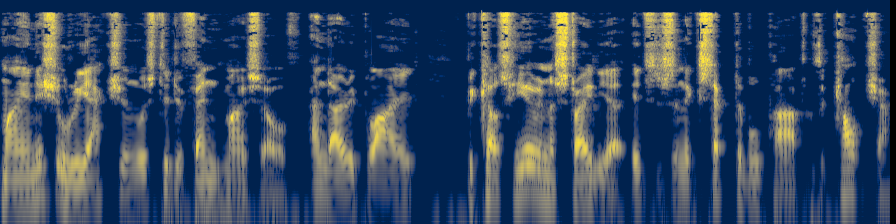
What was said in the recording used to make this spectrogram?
My initial reaction was to defend myself, and I replied, because here in Australia it is an acceptable part of the culture.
